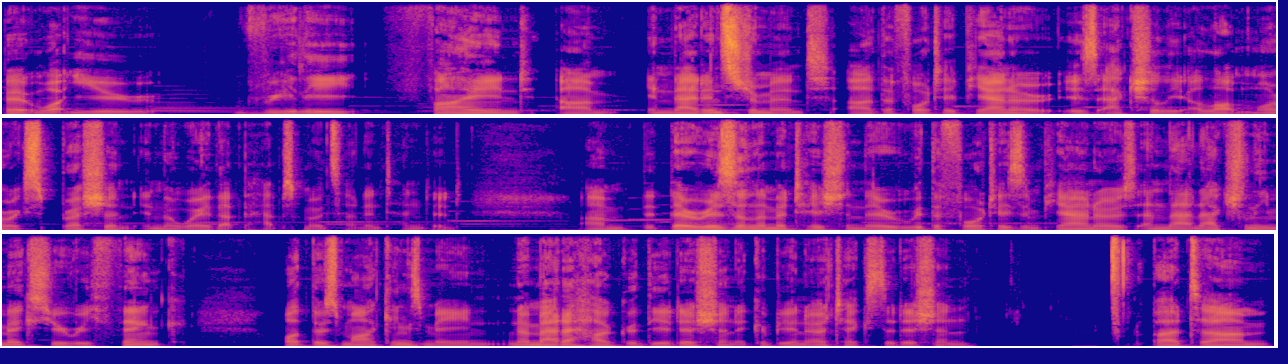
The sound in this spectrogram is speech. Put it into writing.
but what you really find um, in that instrument, uh, the forte piano, is actually a lot more expression in the way that perhaps Mozart intended um, there is a limitation there with the fortes and pianos, and that actually makes you rethink what those markings mean, no matter how good the edition. It could be an Urtext edition, but um,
